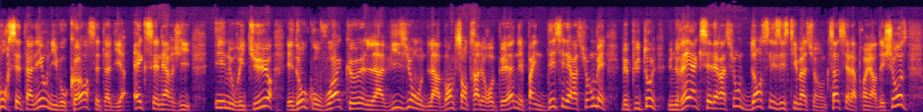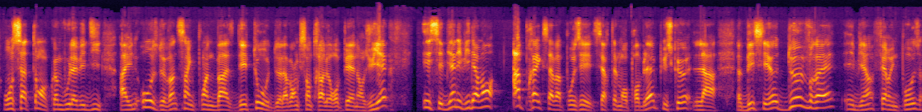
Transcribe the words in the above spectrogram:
pour cette année au niveau corps, c'est-à-dire ex-énergie et nourriture. Et donc, on voit que la vision de la Banque Centrale Européenne n'est pas une décélération, mais, mais plutôt une réaccélération dans ses estimations. Donc, ça, c'est la première des choses. On s'attend, comme vous l'avez dit, à une hausse de 25 points de base des taux de la Banque Centrale Européenne en juillet. Et c'est bien évidemment après que ça va poser certainement problème, puisque la BCE devrait eh bien, faire une pause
